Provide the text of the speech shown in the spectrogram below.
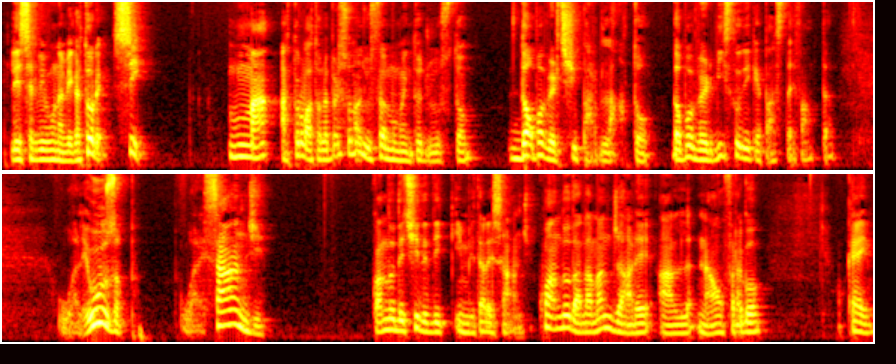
Le serviva un navigatore? Sì, ma ha trovato la persona giusta al momento giusto, dopo averci parlato, dopo aver visto di che pasta è fatta. Uguale Usopp, uguale Sanji. Quando decide di invitare Sanji? Quando dà da mangiare al naufrago. Ok?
